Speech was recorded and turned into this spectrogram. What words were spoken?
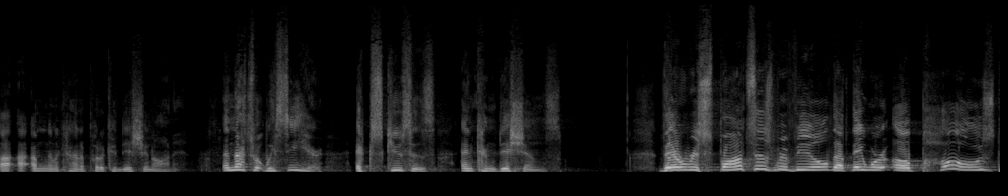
I, I'm going to kind of put a condition on it. And that's what we see here excuses and conditions. Their responses reveal that they were opposed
